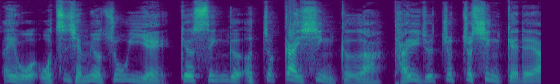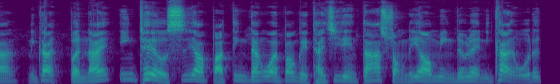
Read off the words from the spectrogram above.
哎我我之前没有注意哎，Gessinger 呃就盖辛格啊，台语就就就姓 g 的呀。你看，本来 Intel 是要把订单外包给台积电，大家爽的要命，对不对？你看我的。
